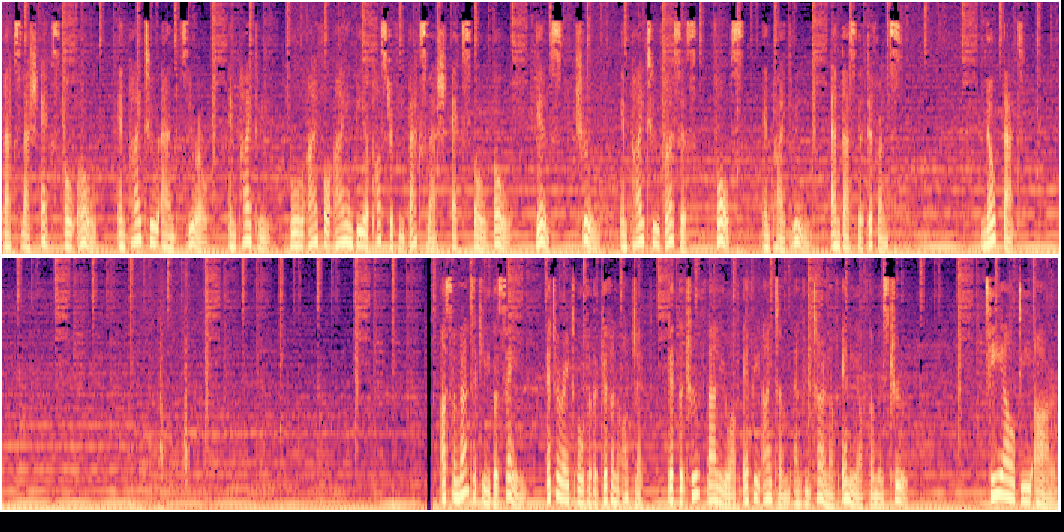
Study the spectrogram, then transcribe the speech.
backslash x o o, in pi 2 and 0, in pi 3, bool i for i and b apostrophe backslash x o o, gives, true, in pi 2 versus, false, in pi 3, and thus the difference. Note that, are semantically the same, iterate over the given object, get the truth value of every item and return of any of them is true. TLDR,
